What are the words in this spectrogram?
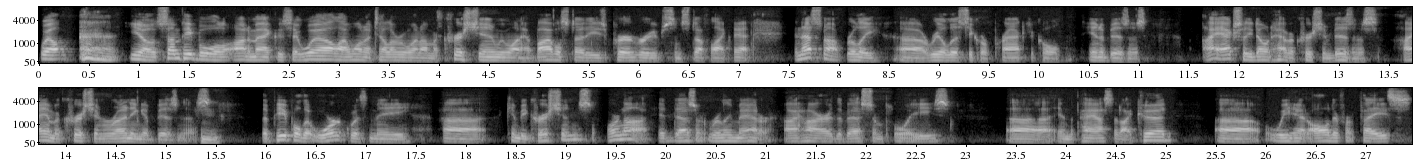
Well, you know, some people will automatically say, well, I want to tell everyone I'm a Christian. We want to have Bible studies, prayer groups, and stuff like that. And that's not really uh, realistic or practical in a business. I actually don't have a Christian business. I am a Christian running a business. Hmm. The people that work with me uh, can be Christians or not. It doesn't really matter. I hire the best employees uh, in the past that I could. Uh, we had all different faiths.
